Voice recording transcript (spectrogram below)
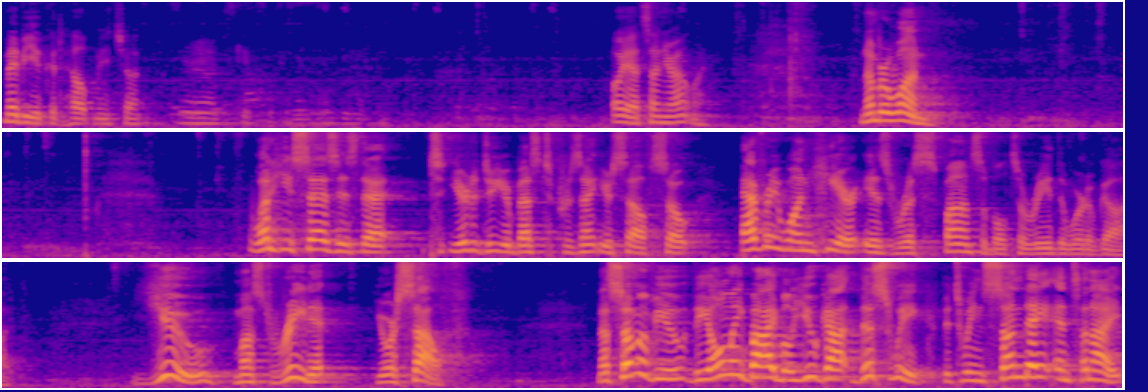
Maybe you could help me, Chuck. Oh, yeah, it's on your outline. Number one, what he says is that you're to do your best to present yourself. So everyone here is responsible to read the Word of God. You must read it yourself. Now, some of you, the only Bible you got this week between Sunday and tonight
